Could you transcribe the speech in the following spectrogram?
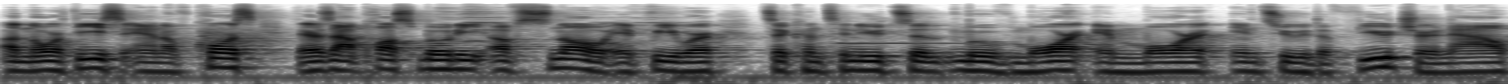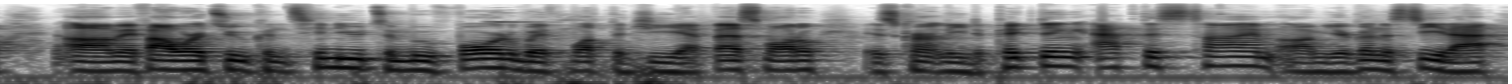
of northeast. And of course, there's that possibility of snow if we were to continue to move more and more into the future. Now, um, if I were to continue to move forward with what the GFS model is currently depicting at this time, um, you're going to see that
